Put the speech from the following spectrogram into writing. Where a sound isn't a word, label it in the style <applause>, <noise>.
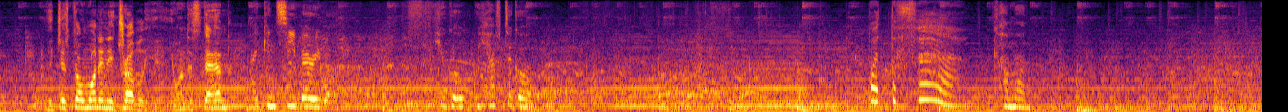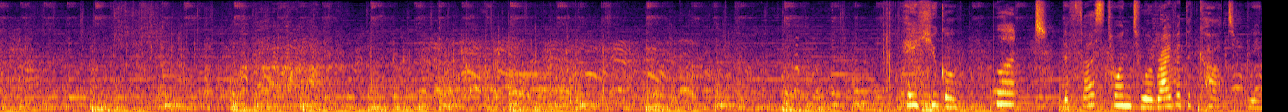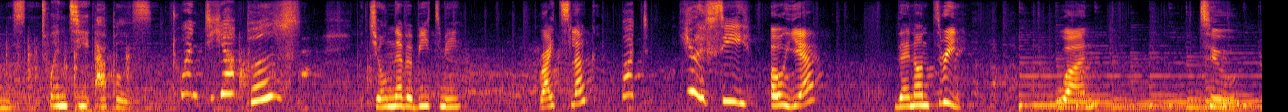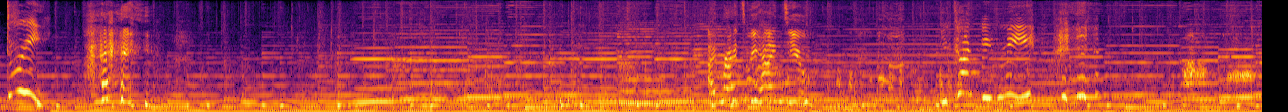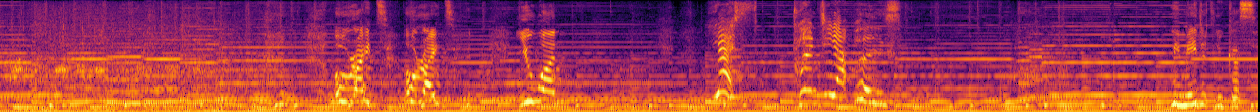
we just don't want any trouble here, you understand? I can see very well. Hugo, we have to go. But the fair. Come on. Hey, Hugo. What? The first one to arrive at the cart wins 20 apples. Twenty apples? But you'll never beat me. Right, Slug? What? You'll see. Oh, yeah? Then on three. One, two, Three. hey! I'm right behind you. You can't beat me. <laughs> All right, all right. You won. yes! Twenty apples! We made it, Lucas.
